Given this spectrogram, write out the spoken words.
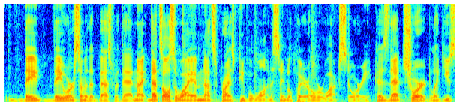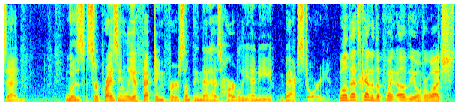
they they were some of the best with that, and I, that's also why I'm not surprised people want a single player Overwatch story because that short, like you said, was surprisingly affecting for something that has hardly any backstory. Well, that's kind of the point of the Overwatch,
